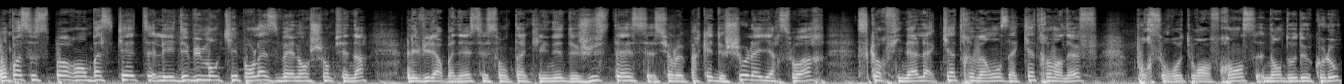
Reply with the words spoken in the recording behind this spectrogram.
On passe au sport en basket. Les débuts manqués pour l'Asvel en championnat. Les Villers se sont inclinés de justesse sur le parquet de Cholet hier soir. Score final 91 à 89. Pour son retour en France, Nando De Colo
